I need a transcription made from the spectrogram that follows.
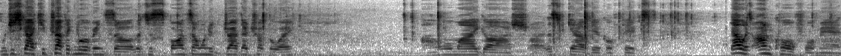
We just gotta keep traffic moving, so let's just spawn someone to drive that truck away. Oh my gosh. Alright, let's get our vehicle fixed. That was uncalled for, man.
